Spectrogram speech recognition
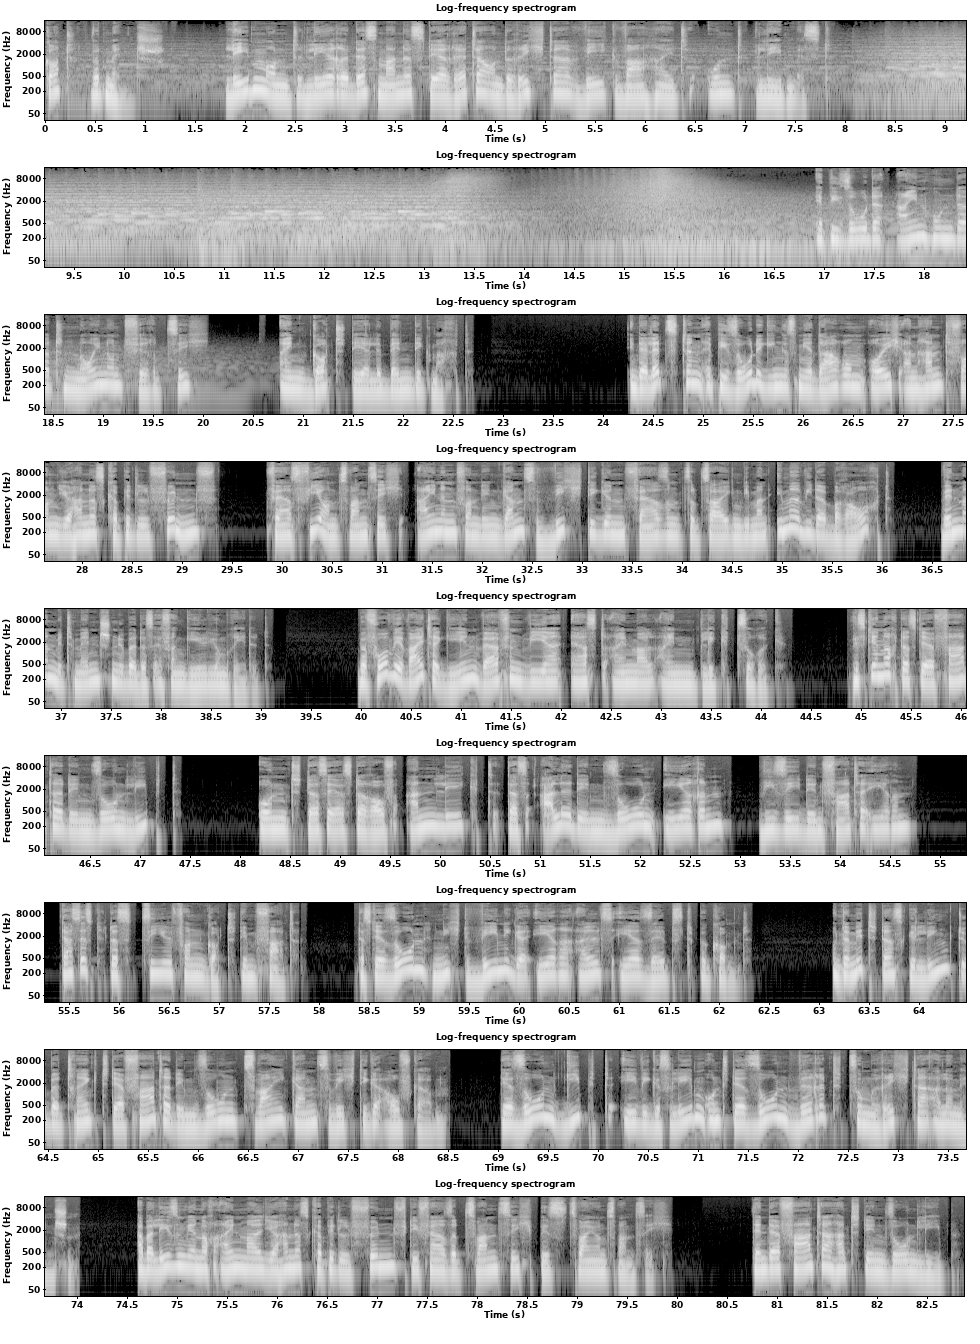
Gott wird Mensch. Leben und Lehre des Mannes, der Retter und Richter, Weg, Wahrheit und Leben ist. Episode 149 Ein Gott, der lebendig macht. In der letzten Episode ging es mir darum, euch anhand von Johannes Kapitel 5 Vers 24 einen von den ganz wichtigen Versen zu zeigen, die man immer wieder braucht, wenn man mit Menschen über das Evangelium redet. Bevor wir weitergehen, werfen wir erst einmal einen Blick zurück. Wisst ihr noch, dass der Vater den Sohn liebt und dass er es darauf anlegt, dass alle den Sohn ehren, wie sie den Vater ehren? Das ist das Ziel von Gott, dem Vater dass der Sohn nicht weniger Ehre als er selbst bekommt. Und damit das gelingt, überträgt der Vater dem Sohn zwei ganz wichtige Aufgaben. Der Sohn gibt ewiges Leben und der Sohn wird zum Richter aller Menschen. Aber lesen wir noch einmal Johannes Kapitel 5, die Verse 20 bis 22. Denn der Vater hat den Sohn lieb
